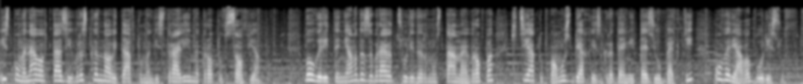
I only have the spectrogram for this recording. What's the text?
и споменава в тази връзка новите автомагистрали и метрото в София – Българите няма да забравят солидарността на Европа, с чиято помощ бяха изградени тези обекти, уверява Борисов.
